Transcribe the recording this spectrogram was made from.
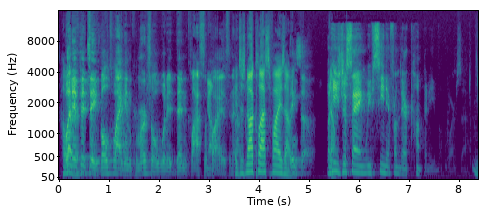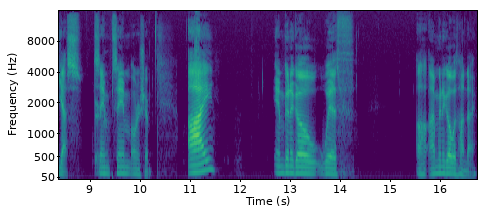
However, but if it's a Volkswagen commercial, would it then classify as an Audi? it does not classify as Audi. I think so. But No. he's just saying we've seen it from their company before. So Yes, Fair same enough. same ownership. I am gonna go with. Uh, I'm gonna go with Hyundai.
